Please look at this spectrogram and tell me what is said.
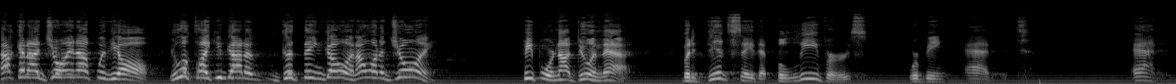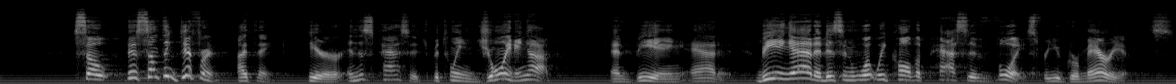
how can I join up with y'all? You look like you got a good thing going. I want to join. People were not doing that. But it did say that believers were being added. Added. So there's something different, I think, here in this passage between joining up and being added. Being added is in what we call the passive voice for you grammarians.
